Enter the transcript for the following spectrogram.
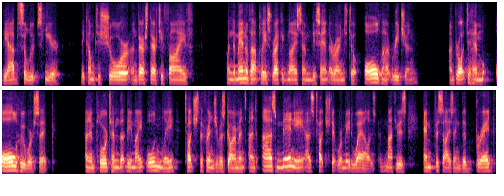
the absolutes here. They come to shore, and verse 35 when the men of that place recognized him, they sent around to all that region and brought to him all who were sick and implored him that they might only touch the fringe of his garment, and as many as touched it were made well. Matthew is emphasizing the breadth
